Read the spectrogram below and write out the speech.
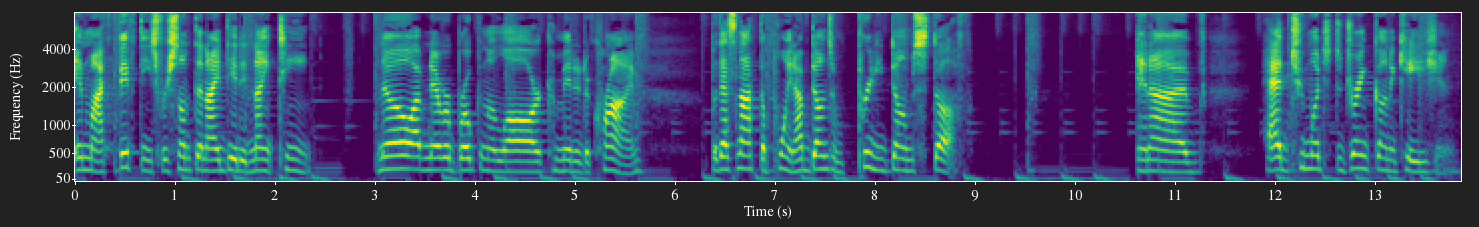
in my 50s for something I did at 19. No, I've never broken the law or committed a crime, but that's not the point. I've done some pretty dumb stuff and I've had too much to drink on occasion.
